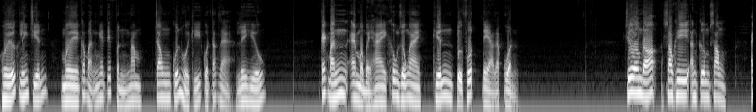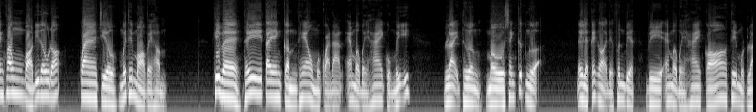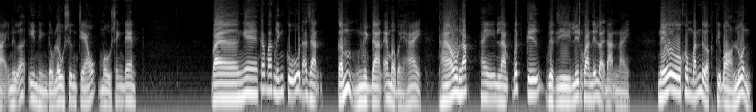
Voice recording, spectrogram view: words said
Hồi ức lính chiến, mời các bạn nghe tiếp phần 5 trong cuốn hồi ký của tác giả Lê Hiếu. Cách bắn M72 không giống ai khiến tụi phốt đè ra quần. Trưa hôm đó, sau khi ăn cơm xong, anh Phong bỏ đi đâu đó, qua chiều mới thấy mò về hầm. Khi về, thấy tay anh cầm theo một quả đạn M72 của Mỹ, loại thường màu xanh cứt ngựa. Đây là cách gọi để phân biệt vì M72 có thêm một loại nữa in hình đầu lâu xương chéo màu xanh đen. Và nghe các bác lính cũ đã dặn cấm nghịch đạn M72, tháo lắp hay làm bất cứ việc gì liên quan đến loại đạn này. Nếu không bắn được thì bỏ luôn.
